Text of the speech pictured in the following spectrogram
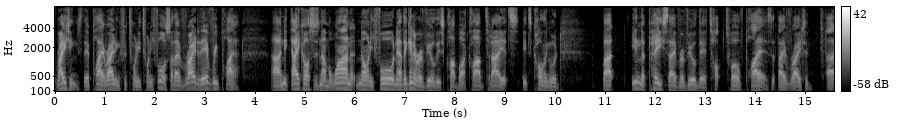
ratings, their player rating for 2024. So they've rated every player. Uh, Nick Daicos is number one at 94. Now they're going to reveal this club by club today. It's it's Collingwood, but in the piece they've revealed their top 12 players that they've rated uh,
